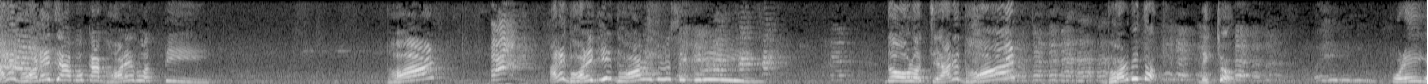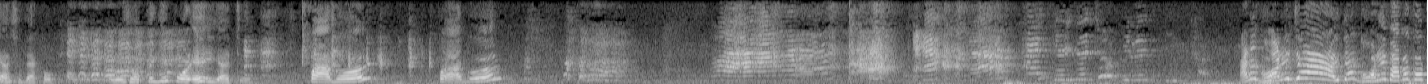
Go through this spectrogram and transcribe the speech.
আরে ঘরে যাব কা ঘরে ভর্তি। ধর। আরে ঘরে গিয়ে ধর ওগুলো শিখিরি দৌড়চ্ছে। আরে ধর। ধরবি তো। দেখছ? পড়েই গেছে, দেখো। ওগুলো ধরতে গিয়ে পড়েই গেছে। পাগল পাগল। আরে ঘরে যা, এটা ঘরে বাবা কত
